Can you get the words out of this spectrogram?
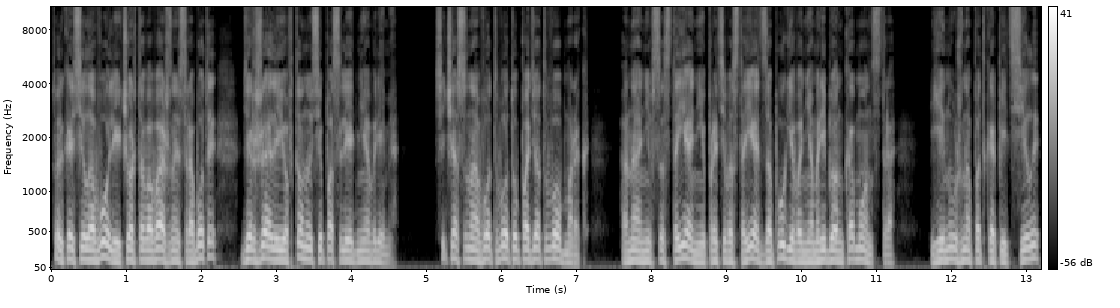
Только сила воли и чертова важность работы держали ее в тонусе последнее время. Сейчас она вот-вот упадет в обморок. Она не в состоянии противостоять запугиваниям ребенка монстра Ей нужно подкопить силы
